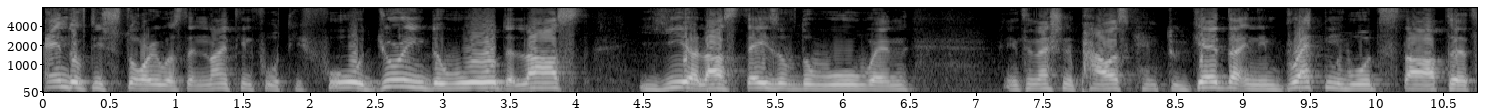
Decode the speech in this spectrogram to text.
end of this story was in 1944. During the war, the last year, last days of the war, when international powers came together and in Bretton Woods started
